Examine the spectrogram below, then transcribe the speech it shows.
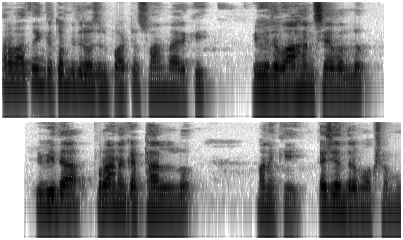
తర్వాత ఇంకా తొమ్మిది రోజుల పాటు స్వామివారికి వివిధ వాహన సేవల్లో వివిధ పురాణ ఘట్టాలలో మనకి గజేంద్ర మోక్షము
